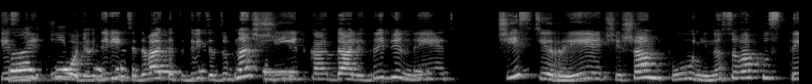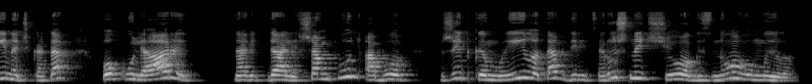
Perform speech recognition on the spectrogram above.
Чисті Полотенце. одяг. Дивіться, давайте, дивіться, зубна щітка, далі гребінець, чисті речі, шампуні, носова хустиночка, так? окуляри, навіть далі шампунь або жидке мило, так, дивіться, рушничок, знову мило.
